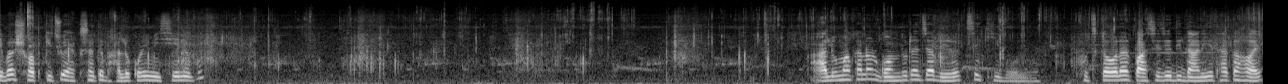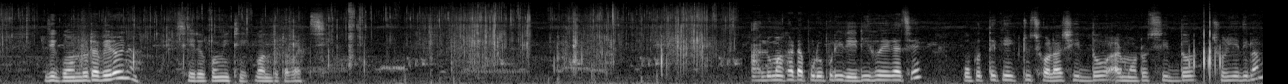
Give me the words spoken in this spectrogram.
এবার সব কিছু একসাথে ভালো করে মিশিয়ে নেব। আলু মাখানোর গন্ধটা যা বেরোচ্ছে, কি বলব? ফুচকাওয়ালার পাশে যদি দাঁড়িয়ে থাকা হয়, যে গন্ধটা বেরোয় না, সেরকমই ঠিক গন্ধটা পাচ্ছি। আলু মাখাটা পুরোপুরি রেডি হয়ে গেছে। ওপর থেকে একটু ছোলা সিদ্ধ আর মটর সিদ্ধ ছড়িয়ে দিলাম।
